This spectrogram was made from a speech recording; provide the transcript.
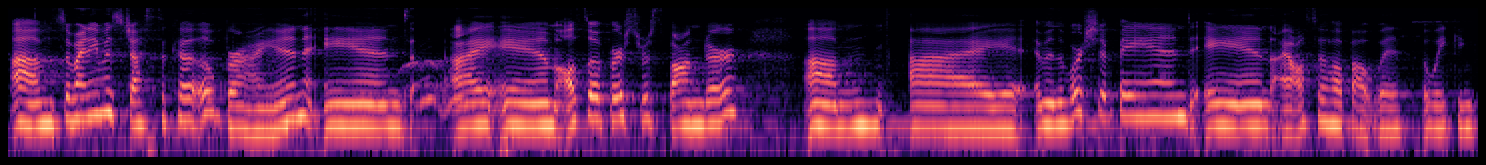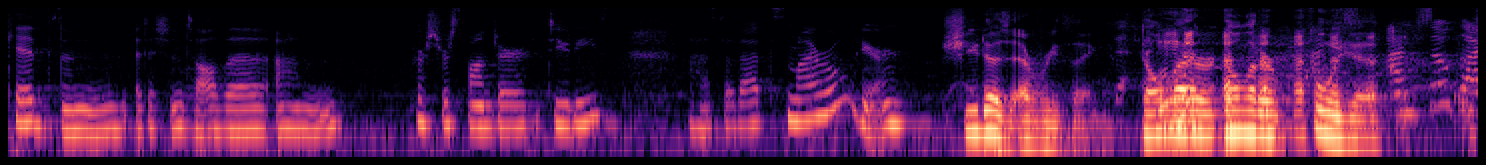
Um, so my name is Jessica O'Brien, and I am also a first responder. Um, I am in the worship band, and I also help out with Awaken Kids in addition to all the um, first responder duties. Uh, so that's my role here. She does everything. Don't let her. Don't let her fool you. I'm so glad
